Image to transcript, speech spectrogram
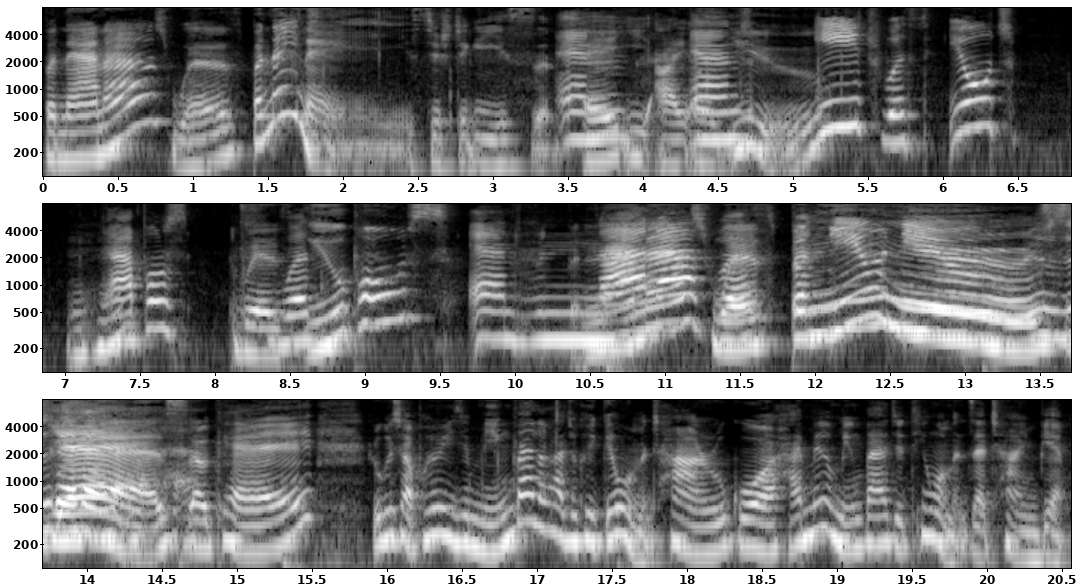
bananas with bananas，就是这个意思。A E I O and U eat with eat apples with with pupils. and Bananas bananas with bananas. bananas. Yes, okay. 如果小朋友已经明白的话，就可以给我们唱；如果还没有明白，就听我们再唱一遍。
